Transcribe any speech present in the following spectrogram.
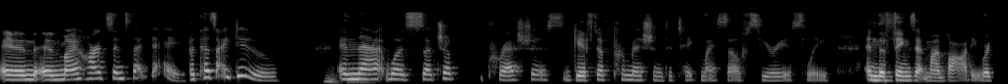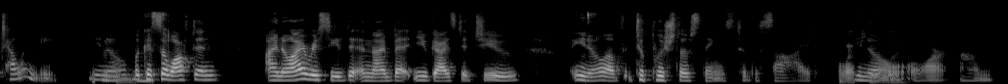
and in my heart since that day because i do. Mhm. and that was such a precious gift of permission to take myself seriously and the things that my body were telling me you know? Mhm. because so often i know i received it and i bet you guys did too you know of to push those things to the side Oh, you know or um,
